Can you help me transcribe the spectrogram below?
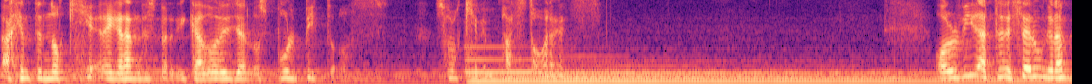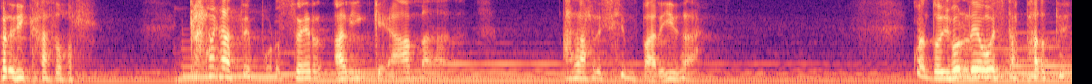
La gente no quiere grandes predicadores ya en los púlpitos, solo quieren pastores. Olvídate de ser un gran predicador. Cárgate por ser alguien que ama a la recién parida. Cuando yo leo esta parte,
